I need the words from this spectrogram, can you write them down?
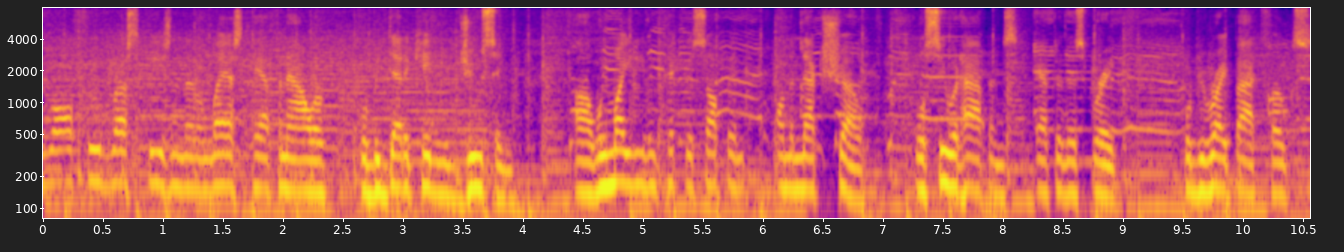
raw food recipes, and then the last half an hour will be dedicated to juicing. Uh, we might even pick this up in, on the next show. We'll see what happens after this break. We'll be right back, folks.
